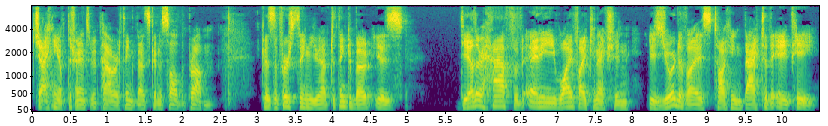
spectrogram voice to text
jacking up the transmit power, thinking that's going to solve the problem. Because the first thing you have to think about is the other half of any Wi-Fi connection is your device talking back to the AP,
